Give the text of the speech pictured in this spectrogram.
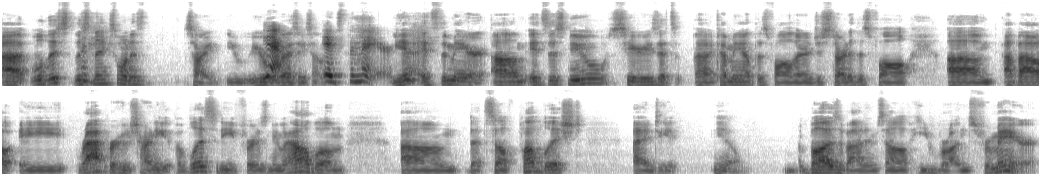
uh, well, this this next one is. Sorry, you you were Yeah, going to say something. it's the mayor. yeah, it's the mayor. Um, it's this new series that's uh, coming out this fall, or just started this fall, um, about a rapper who's trying to get publicity for his new album, um, that's self-published, and to get you know buzz about himself, he runs for mayor.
